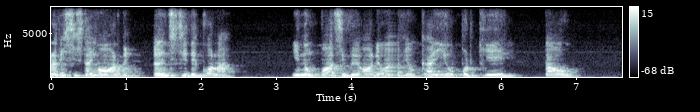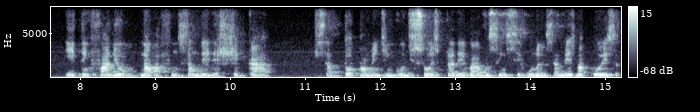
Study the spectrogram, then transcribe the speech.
para ver se está em ordem antes de decolar. E não pode simplesmente, olha, o avião caiu porque tal item falhou. Não, a função dele é checar que está totalmente em condições para levar você em segurança. A mesma coisa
